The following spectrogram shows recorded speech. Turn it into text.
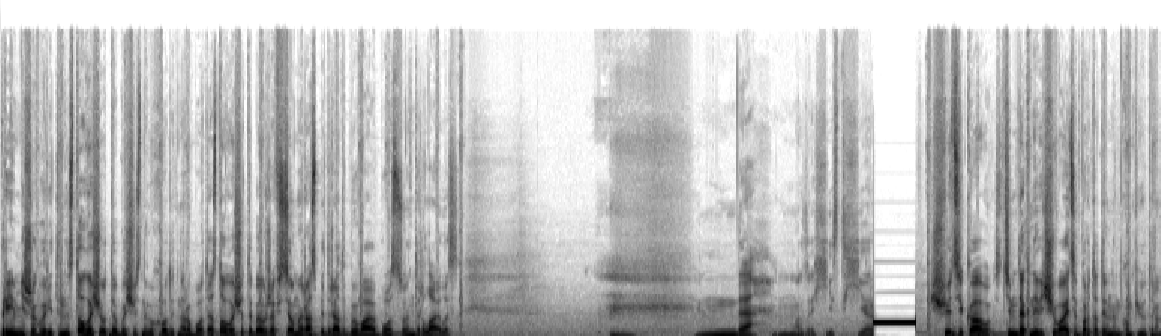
приємніше горіти не з того, що у тебе щось не виходить на роботу, а з того, що тебе вже в сьомий раз підряд вбиває бос Суендерлайлес. Да, мазохіст хер. Що цікаво, Steam Deck не відчувається портативним комп'ютером.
